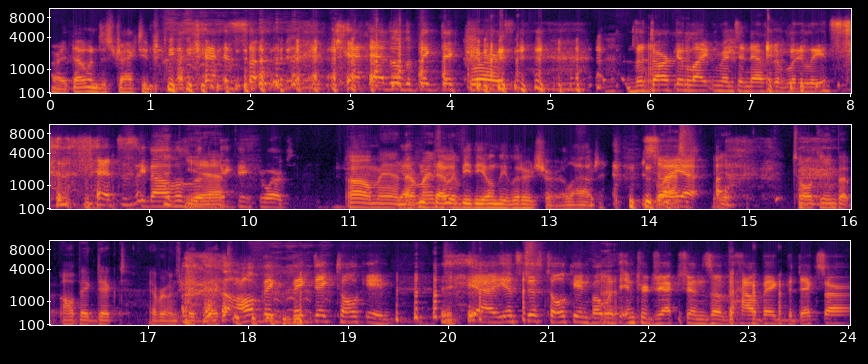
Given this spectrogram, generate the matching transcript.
all right that one distracted me So, Can't handle the big dick dwarves. The dark enlightenment inevitably leads to the fantasy novels with the big dick dwarves. Oh man, yeah, that i think that would of be the only literature allowed So last- yeah, yeah. Tolkien, but all big dicked. Everyone's big dicked. all big big dick Tolkien. Yeah, it's just Tolkien, but with interjections of how big the dicks are.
